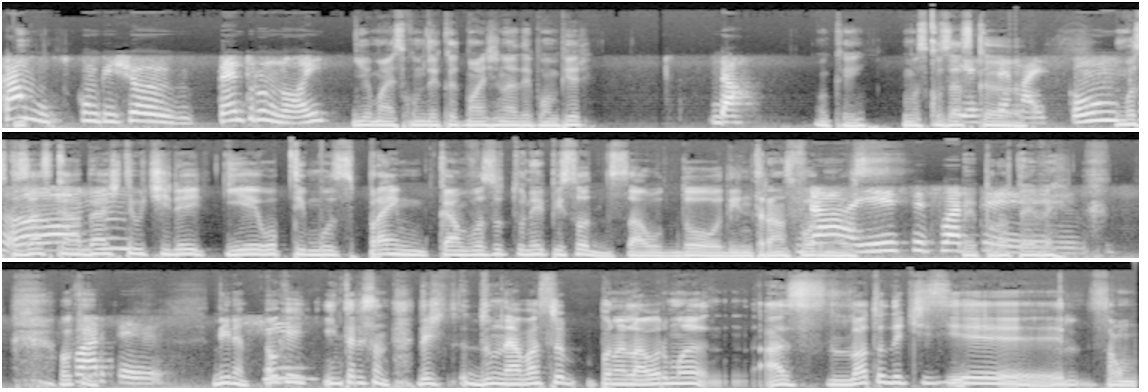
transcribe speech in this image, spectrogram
cam scumpișor pentru noi. E mai scump decât mașina de pompieri? Da, Ok. Mă scuzați este că... mai scump. Mă scuzați că Um, abia știu cine e Optimus Prime, că am văzut un episod sau două din Transformers. Da, este foarte... Pro TV. Ok. Foarte... Bine, ok, interesant. Deci, dumneavoastră, până la urmă, ați luat o decizie, sau, mă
